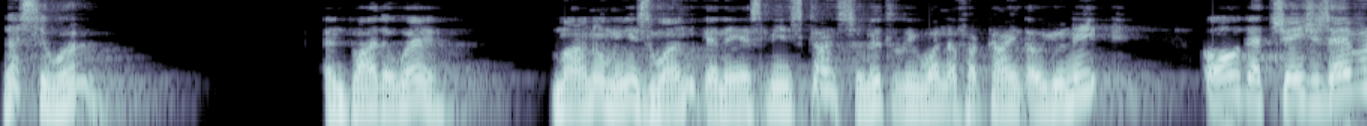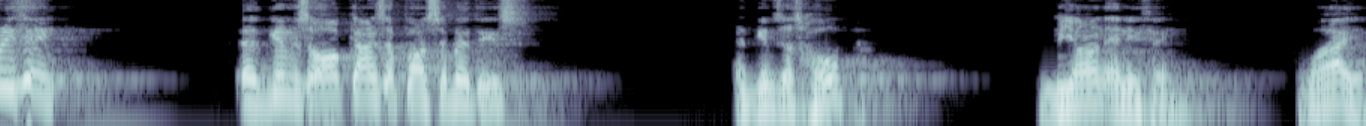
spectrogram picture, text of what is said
That's the word. And by the way, Mono means one, Genes means kind. So literally one of a kind or unique. Oh, that changes everything. That gives us all kinds of possibilities. That gives us hope beyond anything. Why?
